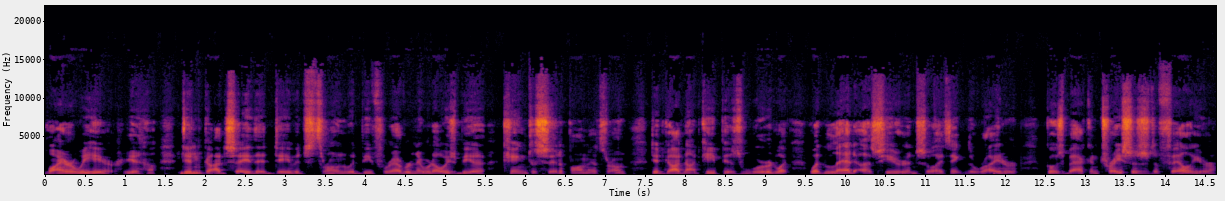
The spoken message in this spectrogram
why are we here? You know, mm-hmm. didn't God say that David's throne would be forever and there would always be a king to sit upon that throne? Did God not keep his word? What what led us here? And so I think the writer goes back and traces the failure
